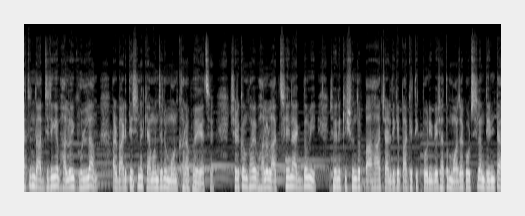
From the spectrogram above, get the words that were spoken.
এতদিন দার্জিলিংয়ে ভালোই ঘুরলাম আর বাড়িতে এসে না কেমন যেন মন খারাপ হয়ে গেছে। সেরকমভাবে ভালো লাগছেই না একদমই। সেখানে কী সুন্দর পাহাড়, চারিদিকে প্রাকৃতিক পরিবেশ, এত মজা করছিলাম দিনটা।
